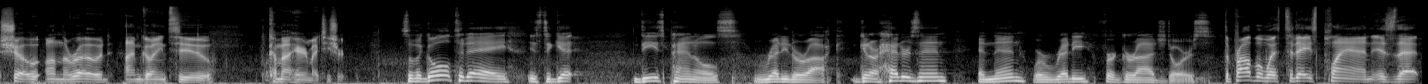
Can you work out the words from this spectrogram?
show on the road, I'm going to come out here in my t-shirt. So the goal today is to get these panels ready to rock. Get our headers in and then we're ready for garage doors. The problem with today's plan is that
